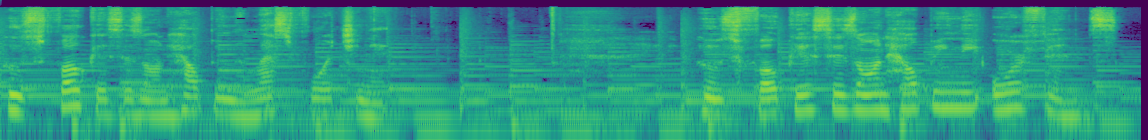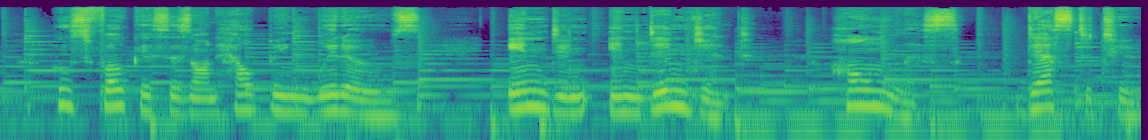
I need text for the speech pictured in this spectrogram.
whose focus is on helping the less fortunate whose focus is on helping the orphans, whose focus is on helping widows, indigent, homeless, destitute,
